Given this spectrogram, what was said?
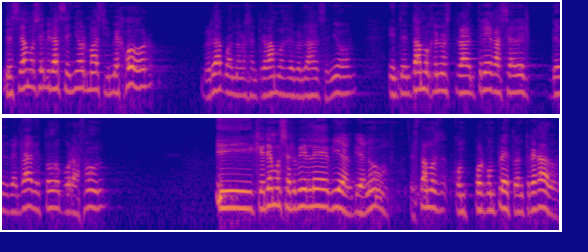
Deseamos servir al Señor más y mejor, ¿verdad? Cuando nos entregamos de verdad al Señor. Intentamos que nuestra entrega sea de, verdad, de todo corazón. Y queremos servirle bien, bien, ¿no? Estamos por completo entregados.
